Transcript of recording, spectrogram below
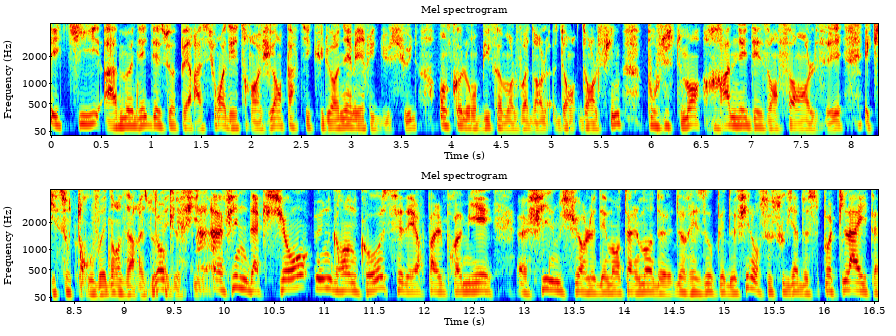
et qui a mené des opérations à l'étranger, en particulier en Amérique du Sud, en Colombie, comme on le voit dans le, dans, dans le film, pour justement ramener des enfants enlevés et qui se trouvaient dans un réseau Donc, pédophile. Un film d'action, une grande cause. C'est d'ailleurs pas le premier euh, film sur le démantèlement de, de, réseaux pédophiles. On se souvient de Spotlight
